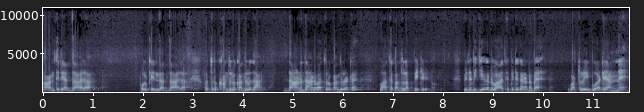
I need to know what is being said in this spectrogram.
පාන්තිරයක් දාලා පොල් කෙන්දක් දාලා වතුර කඳුල කඳුල දාන්න. දාන දාන වතුර කඳුලට වාත කඳුලක් පිට වෙනවා. වෙන විදියකට වාත පිට කරන්න බෑ. වතුර ඉබුවට යන්නේ නැහැ.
